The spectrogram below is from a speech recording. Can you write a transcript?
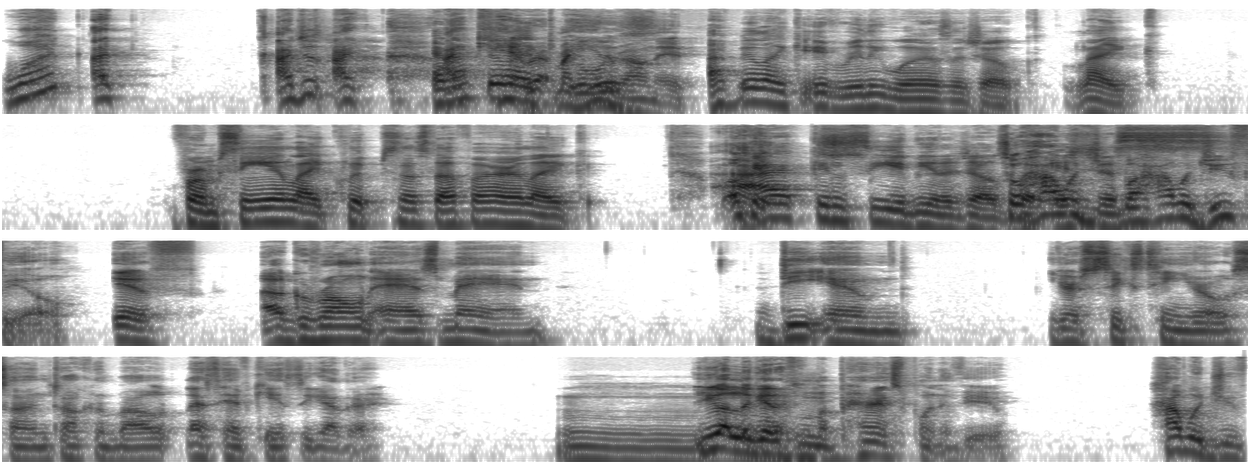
what? I, I just, I, And I, feel can't like wrap my head was- around it. I feel like it really was a joke. Like from seeing like clips and stuff of her, like Okay, I can see it being a joke. So but how would you, just but how would you feel if a grown ass man DM'd your 16 year old son talking about let's have kids together? You gotta look at it from a Mm, parent's point of view. How would you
